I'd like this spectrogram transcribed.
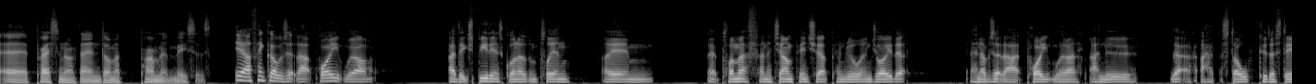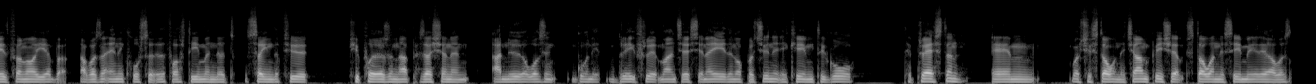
uh, Preston North End on a permanent basis? Yeah, I think I was at that point where I'd experienced going out and playing um, at Plymouth in the Championship and really enjoyed it. And I was at that point where I, I knew that I still could have stayed for another year, but I wasn't any closer to the first team and they'd signed a few few players in that position and I knew I wasn't going to break through at Manchester United. An opportunity came to go to Preston, um, which is still in the Championship, still in the same area I was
